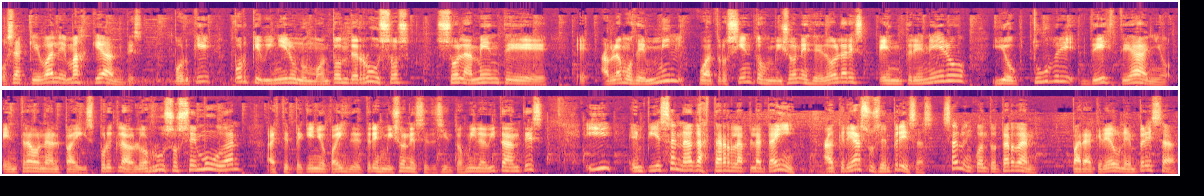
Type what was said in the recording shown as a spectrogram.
O sea que vale más que antes. ¿Por qué? Porque vinieron un montón de rusos, solamente eh, hablamos de 1.400 millones de dólares entre enero y octubre de este año entraron al país. Porque claro, los rusos se mudan a este pequeño país de 3.700.000 habitantes y empiezan a gastar la plata ahí, a crear sus empresas. ¿Saben cuánto tardan? Para crear una empresa?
